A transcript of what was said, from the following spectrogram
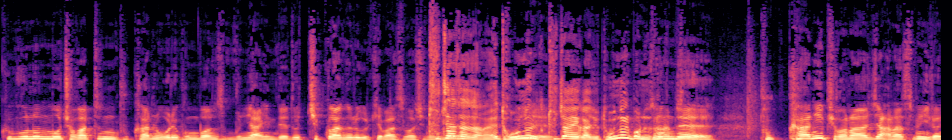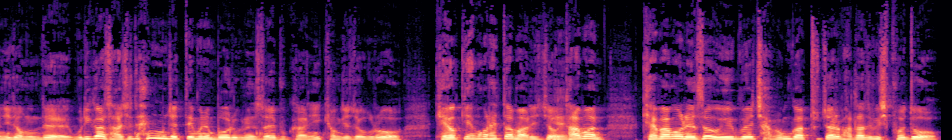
그분은 뭐 저 같은 북한을 오래 공부한 분이 아닌데도 직관으로 그렇게 말씀하시는 투자자잖아요. 돈을 예. 투자해가지고 돈을 버는 사람인데 그런데 북한이 변하지 않았으면 이런 일이 없는데 우리가 사실 핵 문제 때문에 모르면서에 북한이 경제적으로 개혁 개방을 했단 말이죠. 예. 다만 개방을 해서 의부의 자본과 투자를 받아들이고 싶어도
